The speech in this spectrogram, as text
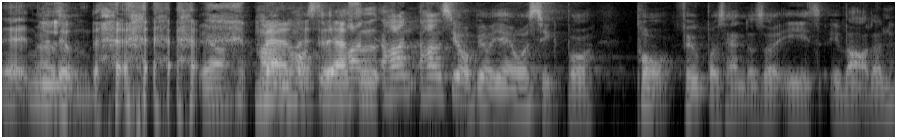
Eh, Lund. Ja, han Men, har, alltså- han, han, hans jobb är att ge åsikt på, på fotbollshändelser i, i världen.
